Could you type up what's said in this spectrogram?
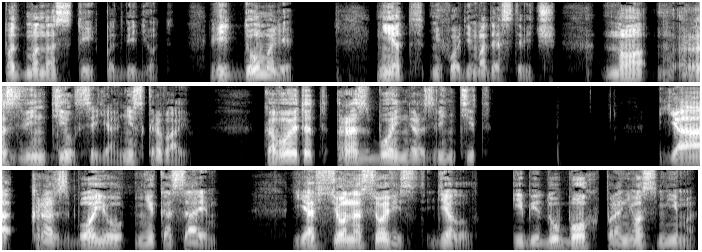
под монастырь подведет. Ведь думали? Нет, Мефодий Модестович, но развинтился я, не скрываю. Кого этот разбой не развинтит? Я к разбою не касаем. Я все на совесть делал, и беду Бог пронес мимо.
